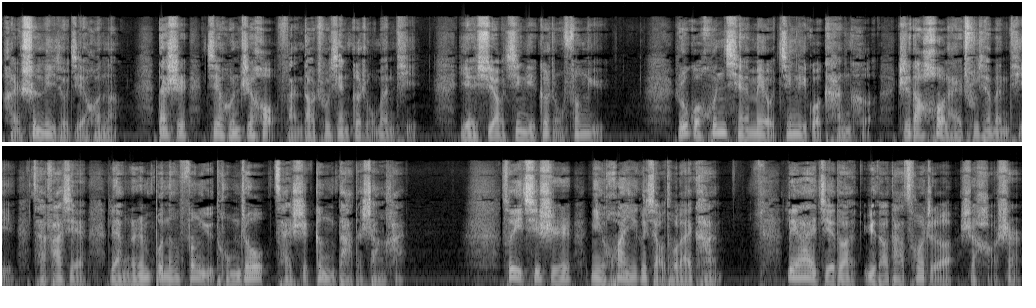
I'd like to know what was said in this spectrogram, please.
很顺利就结婚了。但是结婚之后反倒出现各种问题，也需要经历各种风雨。如果婚前没有经历过坎坷，直到后来出现问题，才发现两个人不能风雨同舟，才是更大的伤害。所以，其实你换一个角度来看，恋爱阶段遇到大挫折是好事儿。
